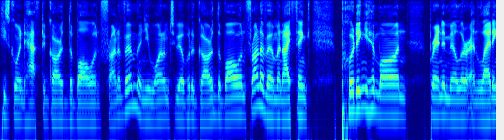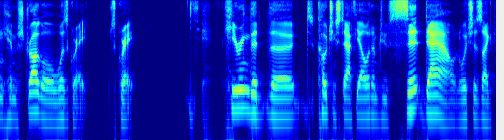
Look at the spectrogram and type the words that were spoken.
He's going to have to guard the ball in front of him, and you want him to be able to guard the ball in front of him. And I think putting him on Brandon Miller and letting him struggle was great. It's great hearing the the coaching staff yell at him to sit down, which is like,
